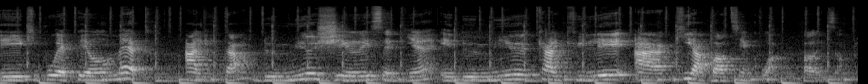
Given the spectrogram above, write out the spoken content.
et qui pourrait permettre à l'État de mieux gérer ses biens et de mieux calculer à qui appartient quoi, par exemple.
